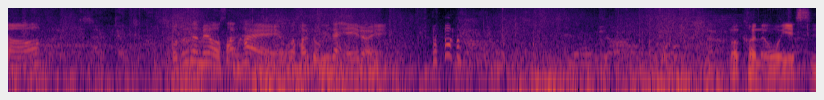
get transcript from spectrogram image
Oh no！我真的没有伤害哎，我很努力在 A 了哎。怎么可能？我也是。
